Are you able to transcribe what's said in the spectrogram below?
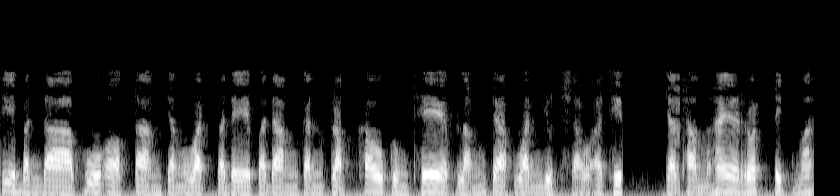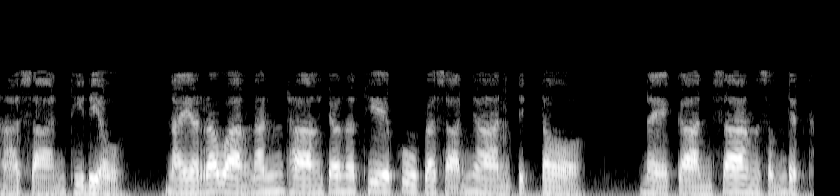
ที่บรรดาผู้ออกต่างจังหวัดประเดประดังกันกลับเข้ากรุงเทพหลังจากวันหยุดเสาร์อาทิตย์ จะทำให้รถติดมหาศาลทีเดียว ในระหว่างนั้นทางเจ้าหน้าที่ผู้ประสานงานติดต่อ ในการสร้างสมเด็จค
